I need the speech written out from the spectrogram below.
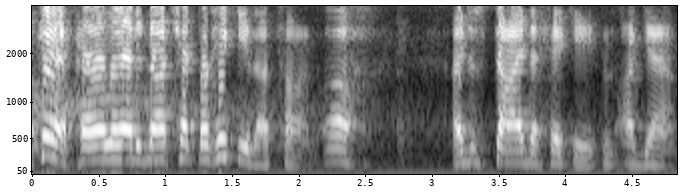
Okay, apparently I did not check for Hickey that time. Ugh. I just died to Hickey again.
